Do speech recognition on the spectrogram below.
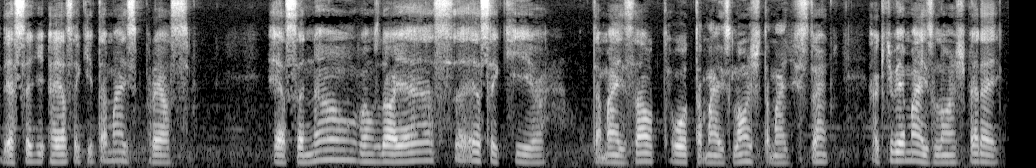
Dessa, essa aqui tá mais próxima. Essa não, vamos dar essa, essa aqui, ó. Tá mais alta, ou tá mais longe, tá mais distante. A que tiver mais longe, espera aí.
